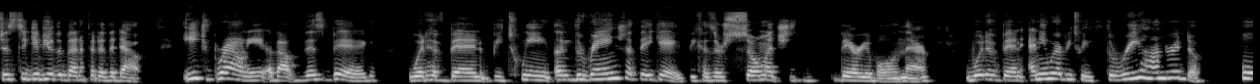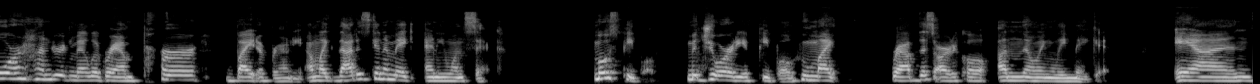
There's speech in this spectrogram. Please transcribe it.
just to give you the benefit of the doubt. Each brownie about this big would have been between the range that they gave because there's so much variable in there would have been anywhere between 300 to 400 milligram per bite of brownie. I'm like, that is going to make anyone sick. Most people, majority of people who might grab this article unknowingly make it. And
